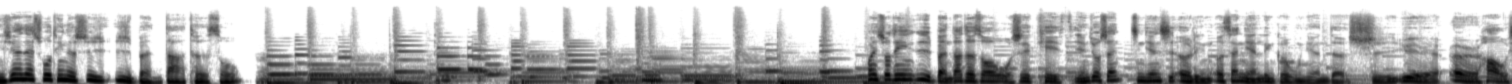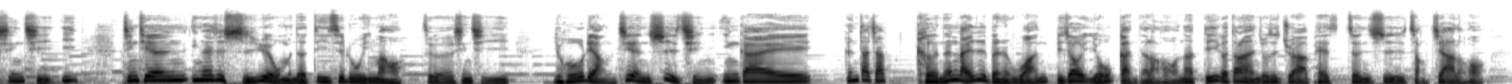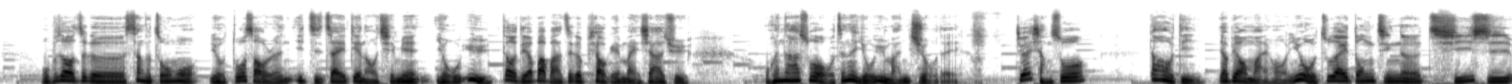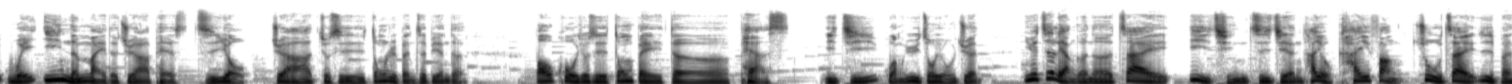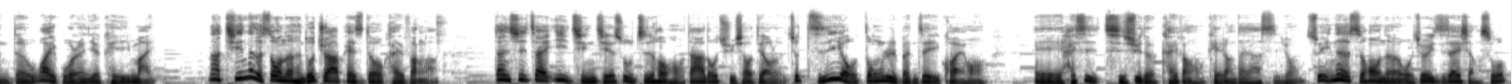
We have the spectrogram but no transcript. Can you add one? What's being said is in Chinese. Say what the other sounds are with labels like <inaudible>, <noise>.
你现在在收听的是《日本大特搜》，欢迎收听《日本大特搜》，我是 Keith 研究生。今天是二零二三年令和五年的十月二号，星期一。今天应该是十月我们的第一次录音嘛？哈，这个星期一有两件事情应该跟大家。可能来日本人玩比较有感的了哈，那第一个当然就是 JR Pass 正式涨价了哈。我不知道这个上个周末有多少人一直在电脑前面犹豫，到底要不要把这个票给买下去。我跟大家说，我真的犹豫蛮久的，就在想说到底要不要买哈。因为我住在东京呢，其实唯一能买的 JR Pass 只有 JR 就是东日本这边的，包括就是东北的 Pass。以及广域周游券，因为这两个呢，在疫情之间，它有开放住在日本的外国人也可以买。那其实那个时候呢，很多 JR Pass 都有开放啊，但是在疫情结束之后哈，大家都取消掉了，就只有东日本这一块哈，诶，还是持续的开放哦，可以让大家使用。所以那个时候呢，我就一直在想说，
